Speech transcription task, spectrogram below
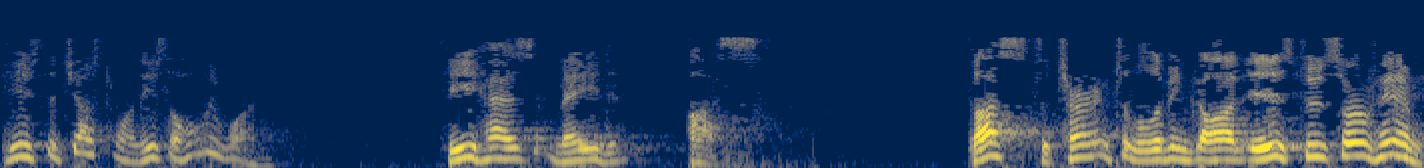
He is the just one. He's the holy one. He has made us. Thus, to turn to the living God is to serve Him.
